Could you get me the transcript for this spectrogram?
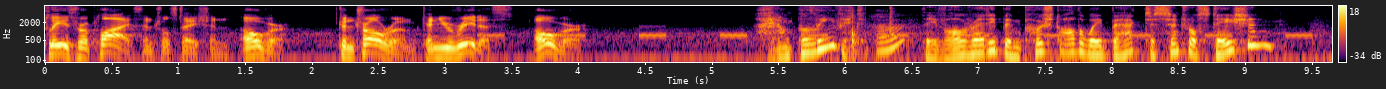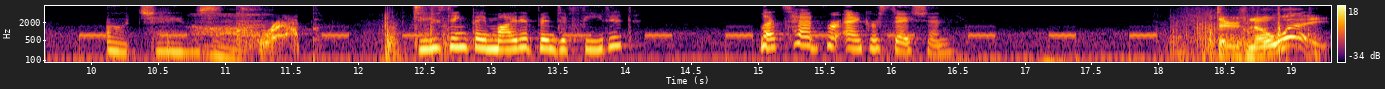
Please reply, Central Station. Over. Control room, can you read us? Over. I don't believe it. Huh? They've already been pushed all the way back to Central Station? Oh, James. Ah, crap. Do you think they might have been defeated? Let's head for Anchor Station. There's no way!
